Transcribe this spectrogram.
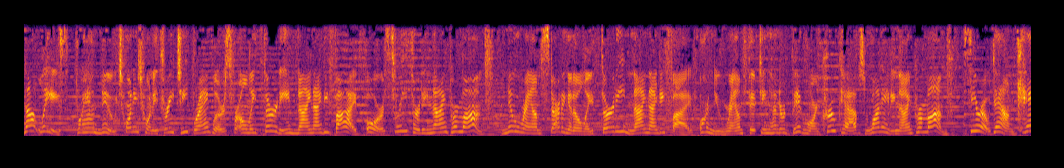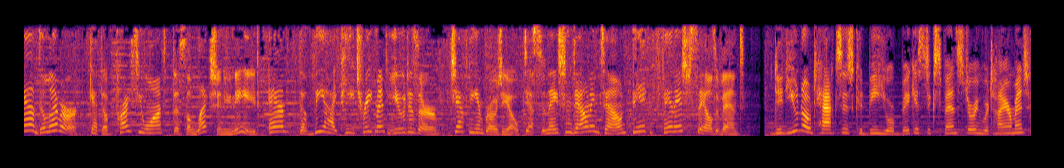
not lease, brand new 2023 Jeep Wranglers for only $30,995 or 339 per month. New Ram starting at only $30,995 or new Ram 1500 Bighorn Crew Cabs 189 per month. Zero down can deliver. Get the price you want, the selection you need, and the VIP treatment you deserve. Jeff D'Ambrosio, Destination Downingtown, Big Finish Sales Event. Did you know taxes could be your biggest expense during retirement?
